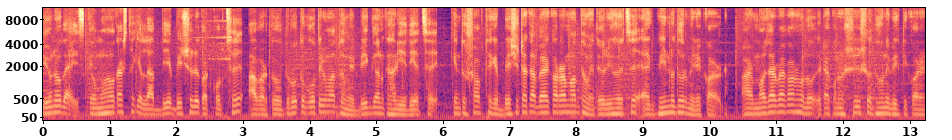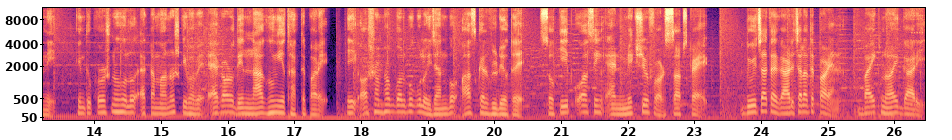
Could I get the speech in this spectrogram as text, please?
ডিউনো গাইস, কেউ মহাকাশ থেকে লাভ দিয়ে বিশ্ব রেকর্ড করছে, আবার কেউ দ্রুত গতির মাধ্যমে বিজ্ঞানকে হারিয়ে দিয়েছে। কিন্তু সব থেকে বেশি টাকা ব্যয় করার মাধ্যমে তৈরি হয়েছে এক ভিন্ন ধর্মী রেকর্ড। আর মজার ব্যাপার হলো, এটা কোনো শীর্ষ ধনী ব্যক্তি করেনি। কিন্তু প্রশ্ন হলো, একটা মানুষ কীভাবে এগারো দিন না ঘুমিয়ে থাকতে পারে? এই অসম্ভব গল্পগুলোই জানব আজকের ভিডিওতে। So keep watching and make sure for subscribe দুই চাকায় গাড়ি চালাতে পারেন। বাইক নয়, গাড়ি।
